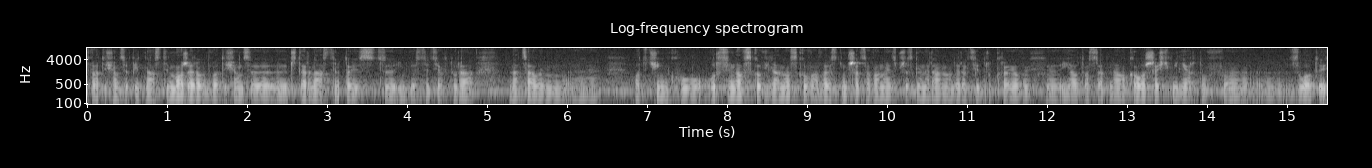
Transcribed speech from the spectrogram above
2015, może rok 2014. To jest inwestycja, która na całym odcinku Ursynowsko-Wilanowsko-Wawerskim szacowana jest przez Generalną Dyrekcję Dróg Krajowych i Autostrad na około 6 miliardów złotych.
